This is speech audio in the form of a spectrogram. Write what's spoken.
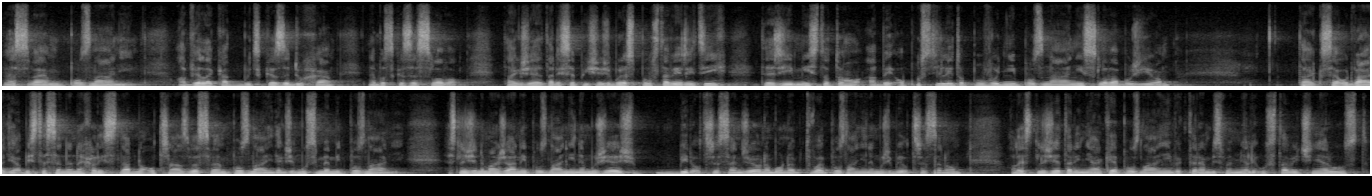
ve svém poznání a vylekat buď skrze ducha, nebo skrze slovo. Takže tady se píše, že bude spousta věřících, kteří místo toho, aby opustili to původní poznání slova Božího, tak se odvádí, abyste se nenechali snadno otřást ve svém poznání. Takže musíme mít poznání. Jestliže nemáš žádný poznání, nemůžeš být otřesen, že jo? nebo ne, tvoje poznání nemůže být otřeseno, ale jestliže je tady nějaké poznání, ve kterém bychom měli ustavičně růst,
